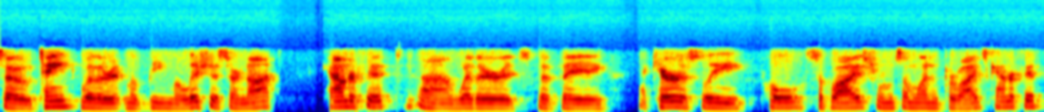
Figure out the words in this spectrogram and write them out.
So, taint, whether it be malicious or not, counterfeit, uh, whether it's that they carelessly pull supplies from someone who provides counterfeit,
